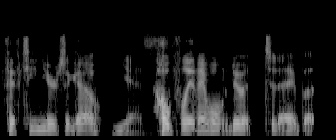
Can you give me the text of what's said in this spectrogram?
15 years ago. Yes. Hopefully they won't do it today, but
